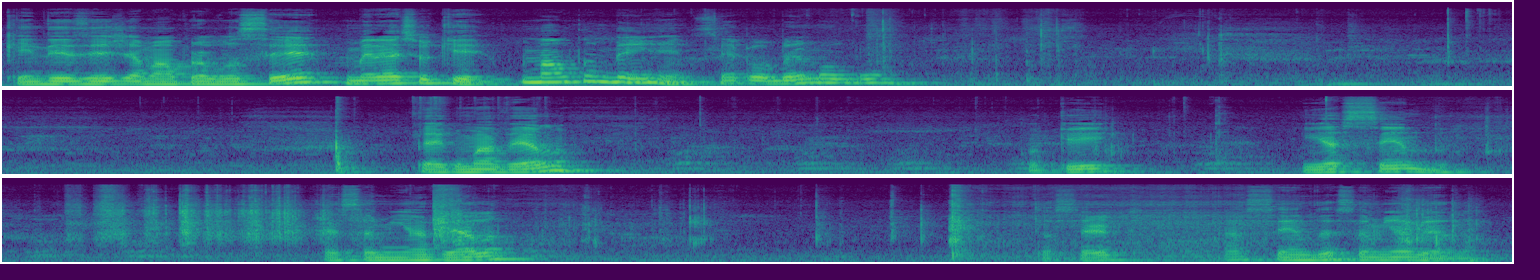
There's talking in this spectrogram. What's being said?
Quem deseja mal para você, merece o quê? Mal também, gente, sem problema algum. Pego uma vela, ok? E acendo essa minha vela, tá certo? Acendo essa minha vela.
